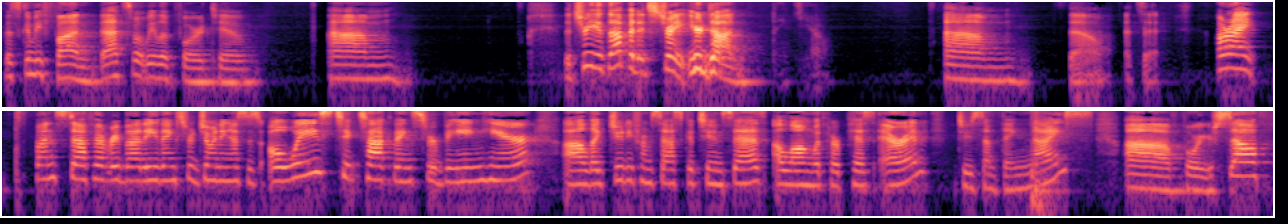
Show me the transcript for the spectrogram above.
But it's gonna be fun. That's what we look forward to. Um, the tree is up and it's straight. You're done. Thank you. Um, so that's it. All right. Fun stuff, everybody. Thanks for joining us as always. TikTok, thanks for being here. Uh, like Judy from Saskatoon says, along with her piss Erin, do something nice uh, for yourself,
